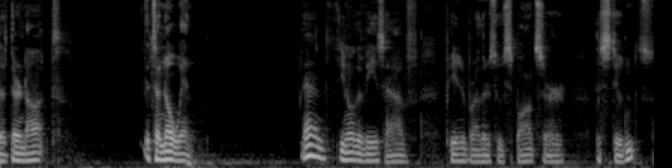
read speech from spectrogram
that they're not, it's a no win. And, you know, the V's have Peter Brothers who sponsor the students.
